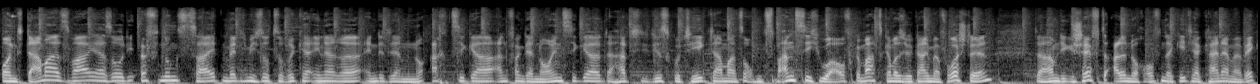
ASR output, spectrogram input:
Und damals war ja so die Öffnungszeiten, wenn ich mich so zurückerinnere, Ende der 80er, Anfang der 90er, da hat die Diskothek damals auch um 20 Uhr aufgemacht. Das kann man sich gar nicht mehr vorstellen. Da haben die Geschäfte alle noch offen, da geht ja keiner mehr weg.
